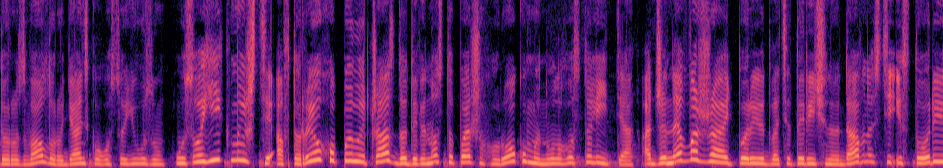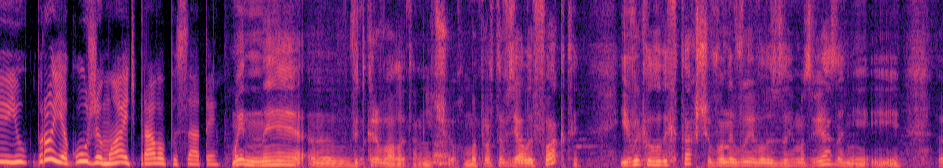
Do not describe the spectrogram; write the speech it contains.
до розвалу радянського союзу. У своїй книжці автори охопили час до 91-го року минулого століття, адже не вважають період 20-річної давності історією, про яку вже мають право писати. Ми не е, відкривали там нічого. Ми просто взяли факти і виклали їх так, щоб вони виявилися взаємозв'язані і е,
